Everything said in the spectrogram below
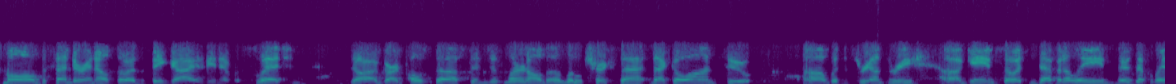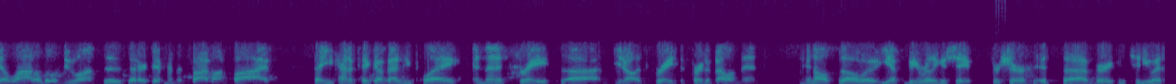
small defender and also as a big guy, being able to switch, and, uh, guard post ups, and just learn all the little tricks that that go on to uh, with the three on three game. So it's definitely there's definitely a lot of little nuances that are different than five on five that you kind of pick up as you play, and then it's great. Uh, you know, it's great for development, and also uh, you have to be in really good shape for sure. It's a very continuous,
